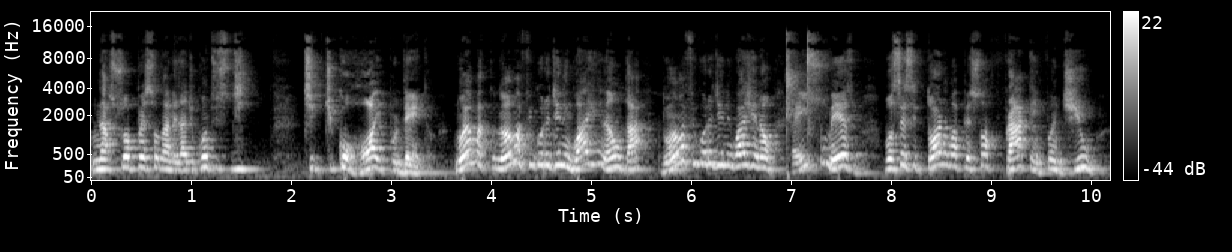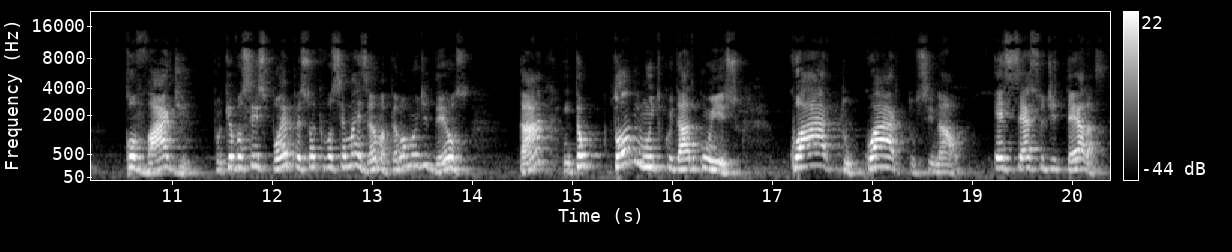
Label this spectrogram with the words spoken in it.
na sua personalidade, o quanto isso te, te corrói por dentro. Não é, uma, não é uma figura de linguagem, não, tá? Não é uma figura de linguagem, não. É isso mesmo. Você se torna uma pessoa fraca, infantil, covarde, porque você expõe a pessoa que você mais ama, pelo amor de Deus, tá? Então tome muito cuidado com isso. Quarto, quarto sinal: excesso de telas.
